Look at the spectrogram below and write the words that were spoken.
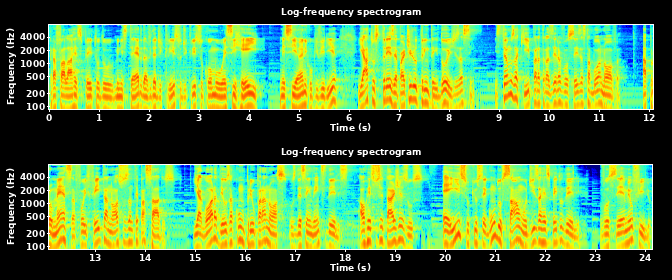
para falar a respeito do ministério, da vida de Cristo, de Cristo como esse rei messiânico que viria. E Atos 13, a partir do 32, diz assim: Estamos aqui para trazer a vocês esta boa nova. A promessa foi feita a nossos antepassados, e agora Deus a cumpriu para nós, os descendentes deles ao ressuscitar Jesus. É isso que o segundo salmo diz a respeito dele: Você é meu filho,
